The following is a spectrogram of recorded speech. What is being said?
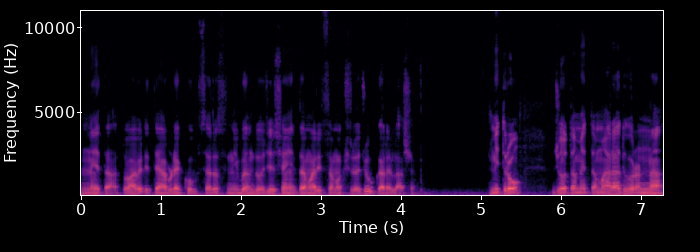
નેતા. તો આવી રીતે આપણે ખૂબ સરસ નિબંધો જે છે એ તમારી સમક્ષ રજૂ કરેલા છે. મિત્રો, જો તમે તમારા ધોરણના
